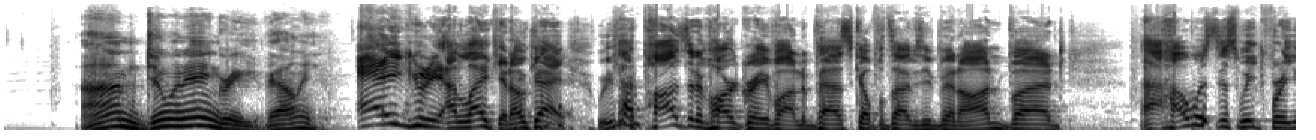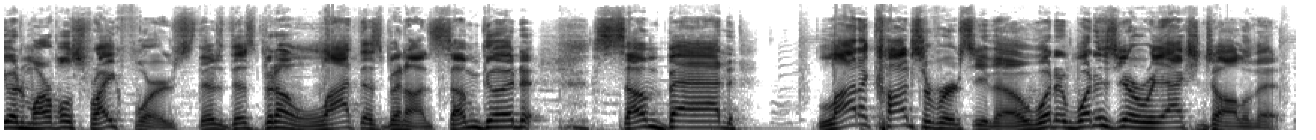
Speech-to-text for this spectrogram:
I'm doing angry, Valley. Angry. I like it. Okay. We've had positive Hartgrave on the past couple times you've been on, but uh, how was this week for you in Marvel Strike Force? There's there's been a lot that's been on. Some good, some bad. A lot of controversy though. What what is your reaction to all of it?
